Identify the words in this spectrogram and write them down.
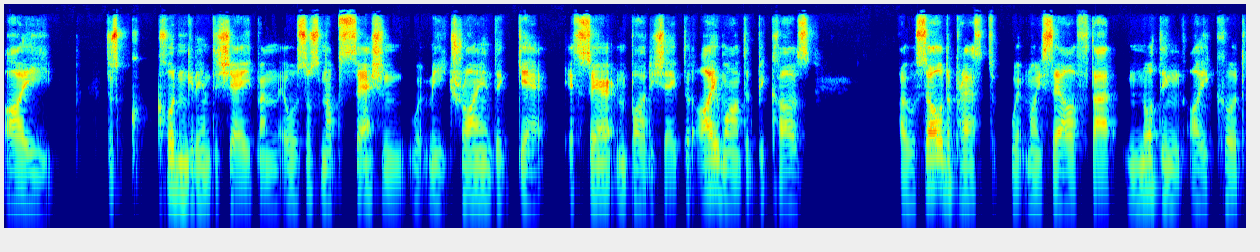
I just couldn't get into shape. And it was just an obsession with me trying to get a certain body shape that I wanted because I was so depressed with myself that nothing I could,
